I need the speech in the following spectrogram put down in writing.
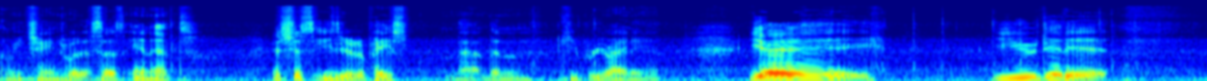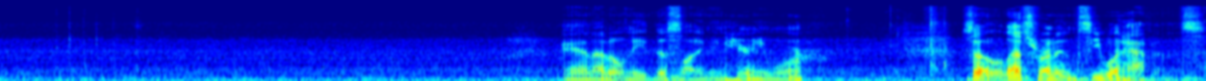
Let me change what it says in it. It's just easier to paste that than keep rewriting it. Yay! You did it. And I don't need this line in here anymore. So let's run it and see what happens.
